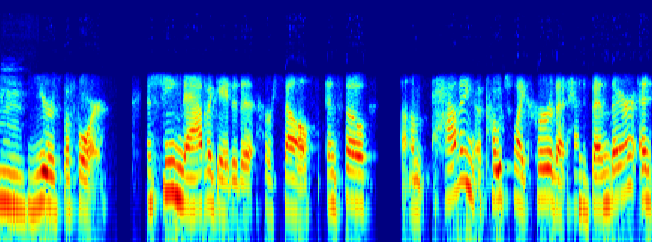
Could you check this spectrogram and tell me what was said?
mm. years before, and she navigated it herself. And so um, having a coach like her that had been there. And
